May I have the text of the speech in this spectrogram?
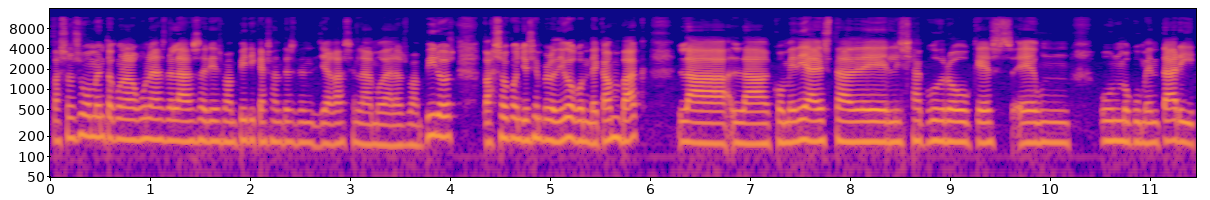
Pasó en su momento con algunas de las series vampíricas antes de llegar en la moda de los vampiros. Pasó con, yo siempre lo digo, con The Comeback, la, la comedia esta de Lisa Kudrow, que es eh, un, un documentary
